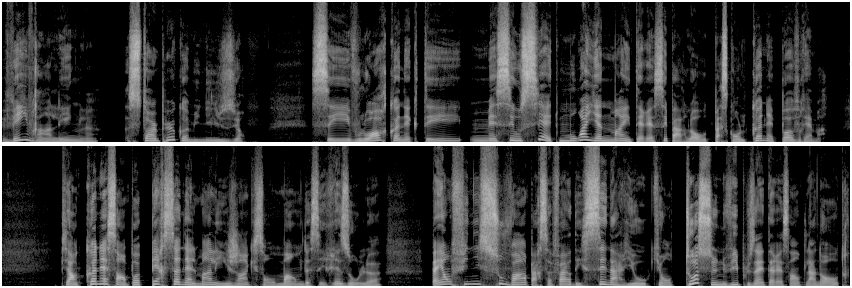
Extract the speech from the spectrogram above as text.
vivre en ligne, c'est un peu comme une illusion. C'est vouloir connecter, mais c'est aussi être moyennement intéressé par l'autre parce qu'on ne le connaît pas vraiment. Puis en connaissant pas personnellement les gens qui sont membres de ces réseaux-là, ben on finit souvent par se faire des scénarios qui ont tous une vie plus intéressante que la nôtre,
